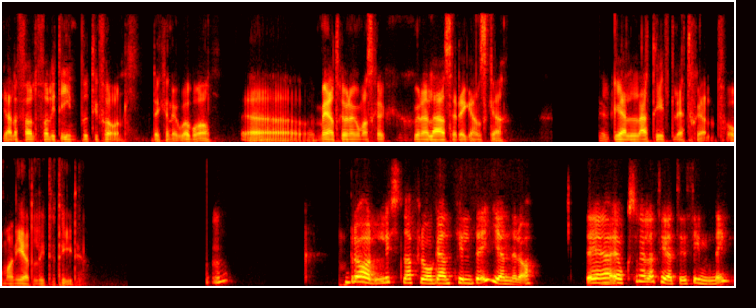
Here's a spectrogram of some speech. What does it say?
i alla fall få lite input ifrån. Det kan nog vara bra. Eh, men jag tror nog man ska kunna lära sig det ganska relativt lätt själv om man ger det lite tid. Mm. Bra, lyssna frågan till dig Jenny då. Det är också relaterat till simning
